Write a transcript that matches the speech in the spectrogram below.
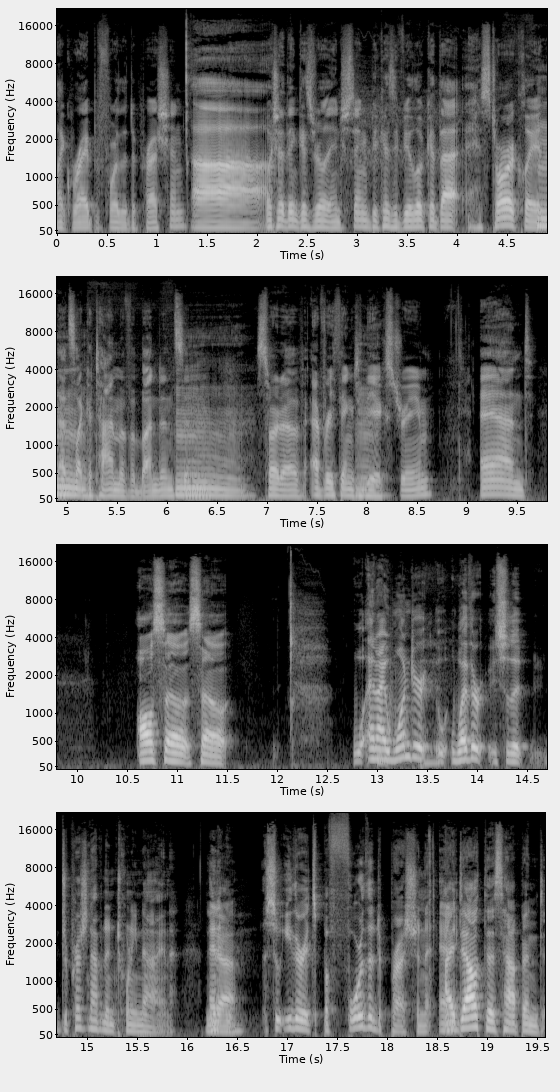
like right before the Depression, Ah. which I think is really interesting because if you look at that historically, that's like a mm. time of abundance and mm. sort of everything to the mm. extreme, and also so Well, and I wonder whether so the depression happened in 29. And Yeah. it- so either it's before the depression and I doubt this happened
